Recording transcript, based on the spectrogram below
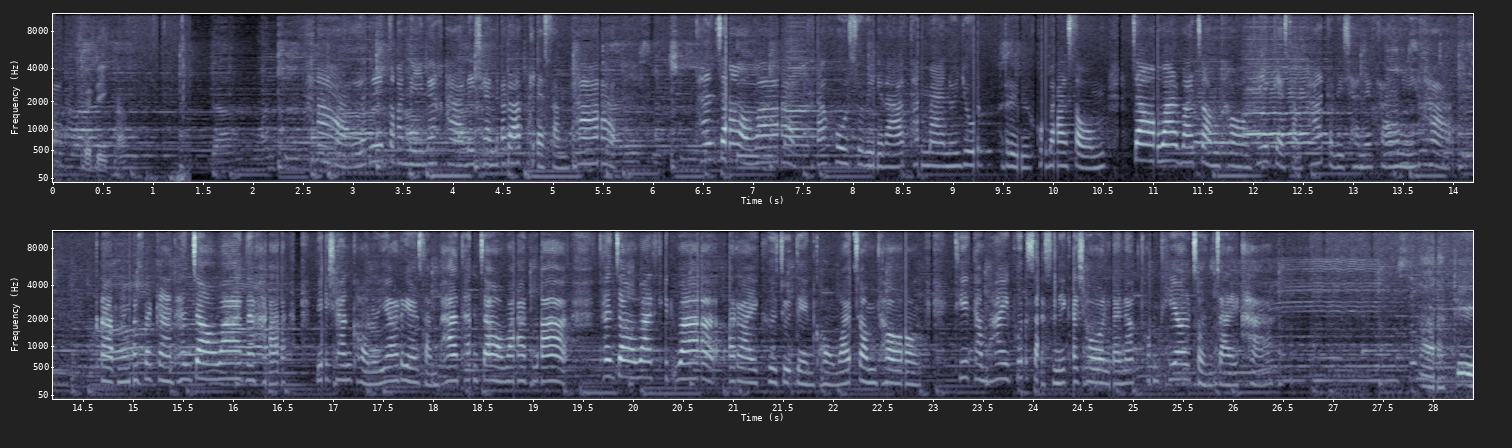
ณสวัสดีครับค่ะและในตอนนี้นะคะดิฉันได้รับเกียรติสัมภาษณ์ ท่านเจ้าอาวาสพระครูสุริรัตน์ธรรมานุยุทธหรือครูบาสม เจ้าอาวาสวัดจอมทองให้เกียรติสัมภาษณ์กับดิฉันในครั้งนี้ค่ะกราบนมัสการท่านเจ้าอาวาสนะคะ ดิฉันขออนุญาตเรียนสัมภาษณ์ท่านเจ้าอาวาสว่า ท่านเจ้าอาวาสคิดว่าอะไรคือจุดเด่นของวัดจอมทอง ที่ทำให้ผู้ศาสนิกชนและนักท่องเที่ยวสนใจคะที่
